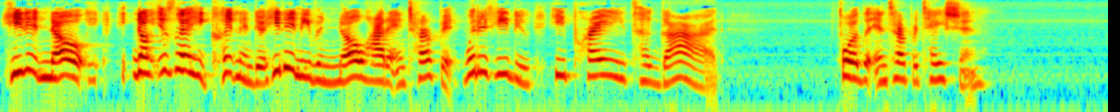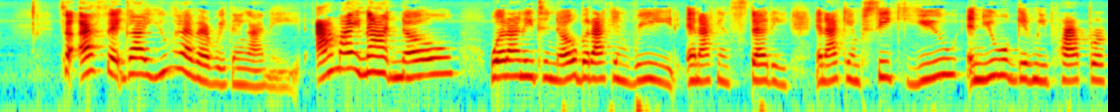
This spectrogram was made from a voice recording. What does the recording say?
he didn't know. He, no, it's not he couldn't do it. He didn't even know how to interpret. What did he do? He prayed to God for the interpretation. So I said, God, you have everything I need. I might not know what I need to know, but I can read and I can study and I can seek you, and you will give me proper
